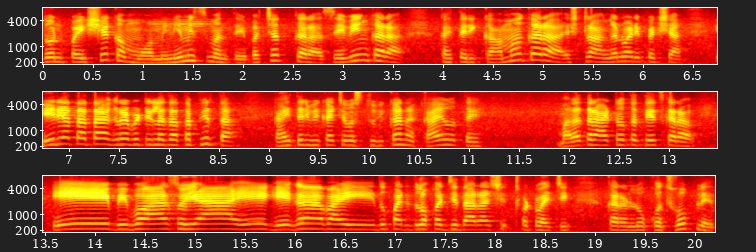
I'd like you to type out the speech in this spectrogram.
दोन पैसे कमवा. मी नेहमीच म्हणते बचत करा सेविंग करा काहीतरी कामं करा एक्स्ट्रा अंगणवाडीपेक्षा. एरियात आता अग्राबेटीला जाता फिरता काहीतरी विकायच्या वस्तू विका ना काय होतं आहे मला तर आठवतं तेच करावं. ए बिबा सुया ए घे ग बाई. दुपारी लोकांची दाराशी ठोटवायची कारण लोक झोपलेत.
